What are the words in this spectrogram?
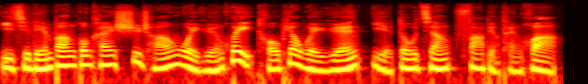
以及联邦公开市场委员会投票委员，也都将发表谈话。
